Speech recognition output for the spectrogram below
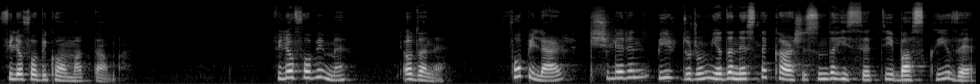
filofobik olmaktan mı? Filofobi mi? O da ne? Fobiler, kişilerin bir durum ya da nesne karşısında hissettiği baskıyı ve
